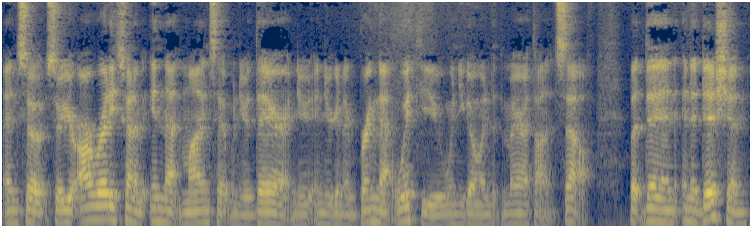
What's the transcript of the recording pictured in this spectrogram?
And so, so you're already kind of in that mindset when you're there, and you and you're going to bring that with you when you go into the marathon itself. but then in addition,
